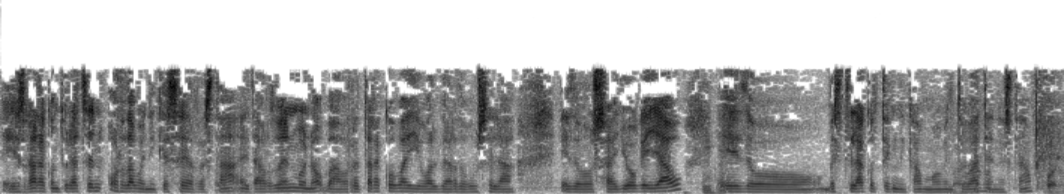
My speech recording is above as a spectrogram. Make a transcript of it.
ez gara konturatzen hor dauenik ezer, ez da, eta orduen, bueno, ba, horretarako bai igual behar dugu zela edo saio gehiago, edo bestelako teknika momentu baten, ez da. Bueno.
